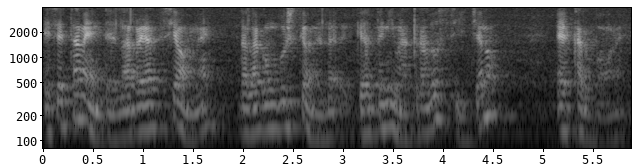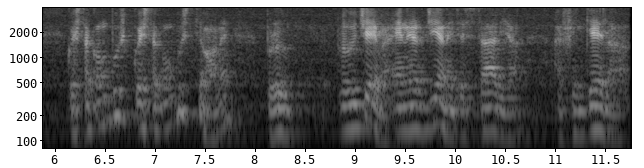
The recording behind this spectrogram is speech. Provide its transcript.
esattamente la reazione dalla combustione che avveniva tra l'ossigeno e il carbone. Questa, combustione produceva energia necessaria affinché la,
